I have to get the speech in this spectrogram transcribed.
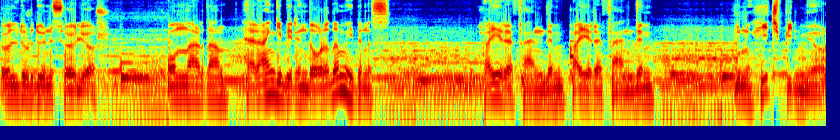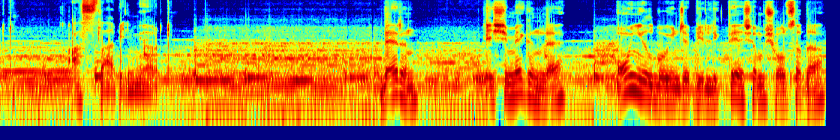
öldürdüğünü söylüyor. Onlardan herhangi birinde orada mıydınız? Hayır efendim, hayır efendim. Bunu hiç bilmiyordum. Asla bilmiyordum. Darren, eşi Megan'le 10 yıl boyunca birlikte yaşamış olsa da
